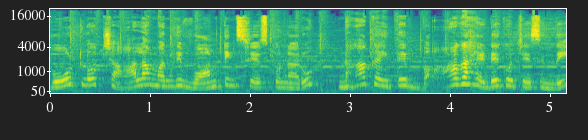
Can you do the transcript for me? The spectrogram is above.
బోట్లో చాలా మంది వామిటింగ్స్ చేసుకున్నారు. నాకైతే బాగా హెడేక్ వచ్చేసింది.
